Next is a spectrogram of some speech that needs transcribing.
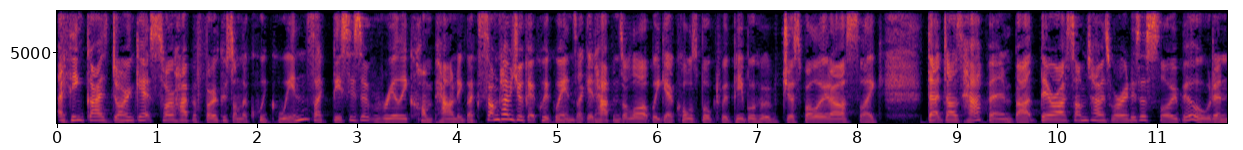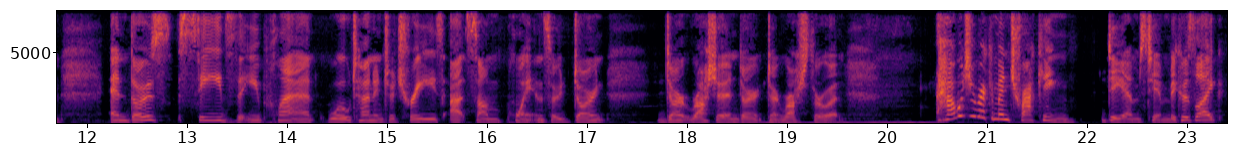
I think guys don't get so hyper focused on the quick wins. Like this is a really compounding. Like sometimes you'll get quick wins. Like it happens a lot. We get calls booked with people who have just followed us. Like that does happen, but there are some times where it is a slow build and, and those seeds that you plant will turn into trees at some point. And so don't, don't rush it and don't, don't rush through it. How would you recommend tracking DMs, Tim? Because like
